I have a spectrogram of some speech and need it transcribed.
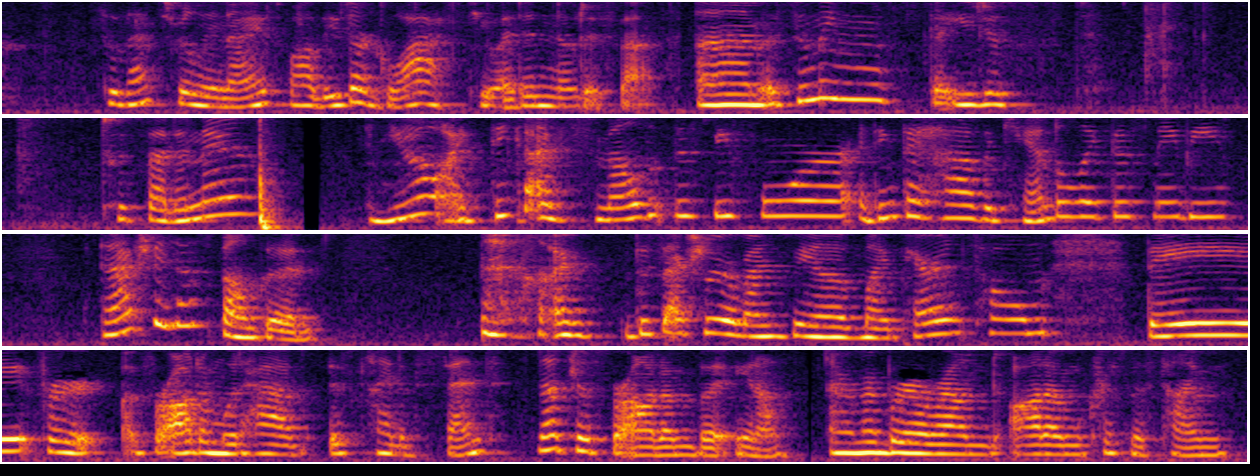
So that's really nice. Wow, these are glass too. I didn't notice that. Um, assuming that you just twist that in there. And you know, I think I've smelled this before. I think they have a candle like this maybe. It actually does smell good. I this actually reminds me of my parents' home. They for for autumn would have this kind of scent. Not just for autumn, but you know. I remember around autumn Christmas time,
